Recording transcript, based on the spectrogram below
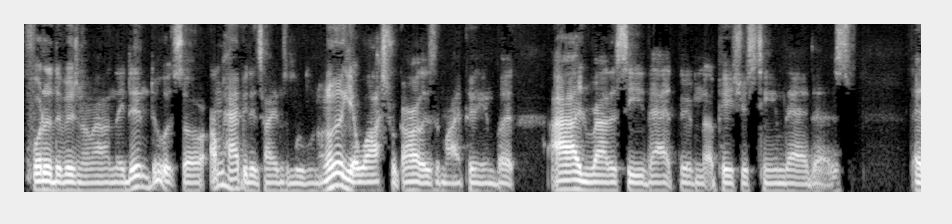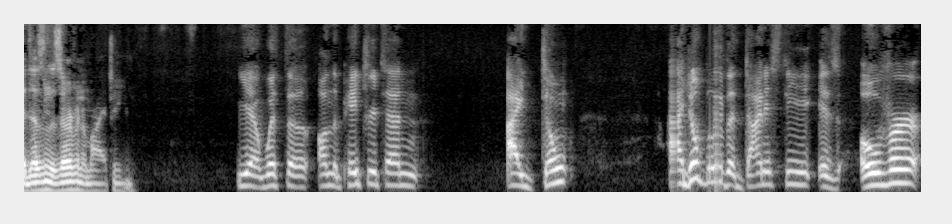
for the divisional round. They didn't do it, so I'm happy the Titans are moving on. I'm gonna get washed regardless, in my opinion, but I'd rather see that than a Patriots team that does that doesn't deserve it, in my opinion. Yeah, with the on the Patriots end, I don't, I don't believe the dynasty is over.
